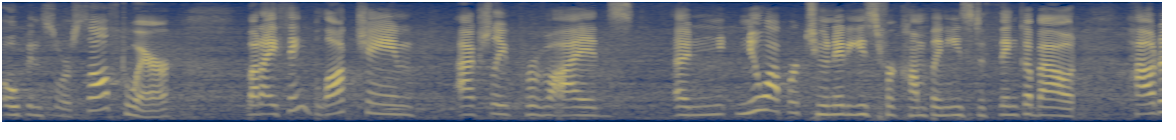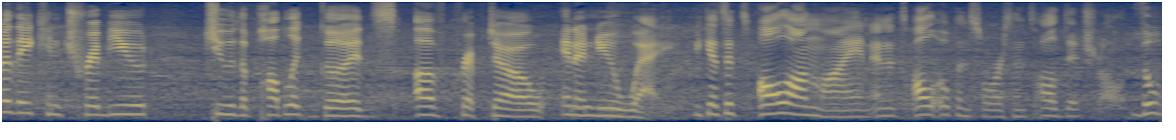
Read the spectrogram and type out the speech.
open source software, but I think blockchain actually provides n- new opportunities for companies to think about how do they contribute to the public goods of crypto in a new way because it's all online and it's all open source and it's all digital. The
